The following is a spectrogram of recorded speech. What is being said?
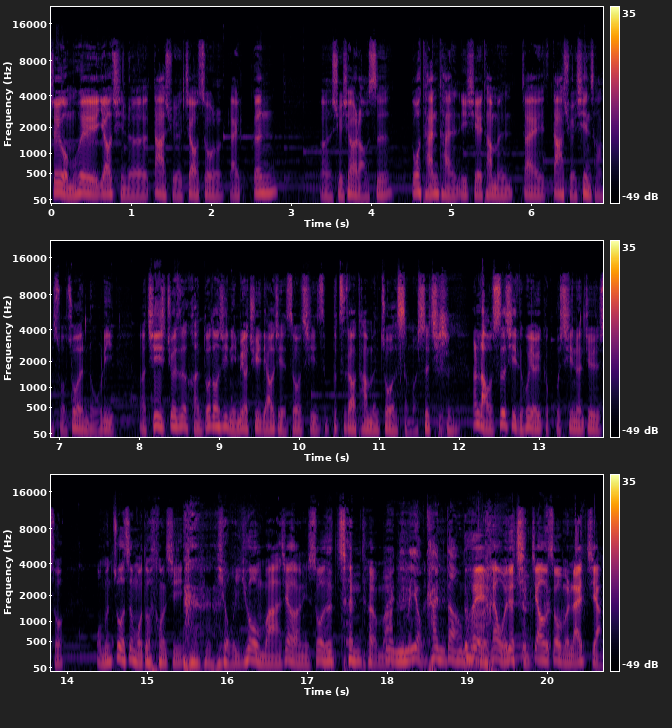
所以我们会邀请了大学的教授来跟呃学校老师多谈谈一些他们在大学现场所做的努力，呃，其实就是很多东西你没有去了解之后，其实是不知道他们做了什么事情。是，那老师其实会有一个不信任，就是说我们做这么多东西 有用吗？校长，你说的是真的吗？对，你们有看到吗？对，那我就请教授们来讲，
